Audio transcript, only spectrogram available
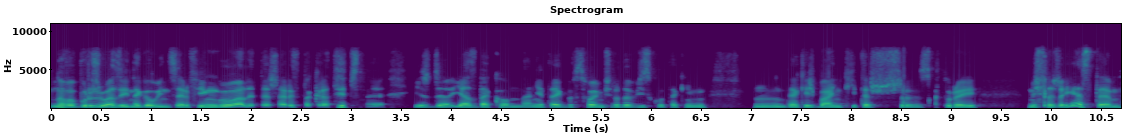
nowoburżuazyjnego windsurfingu, ale też arystokratyczne, jeżdża, jazda konna, nie to jakby w swoim środowisku takim, mm, jakieś bańki też, z której myślę, że jestem,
